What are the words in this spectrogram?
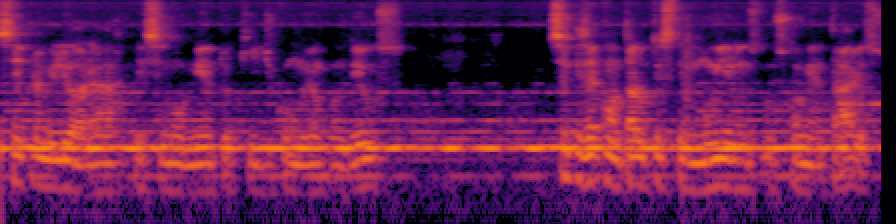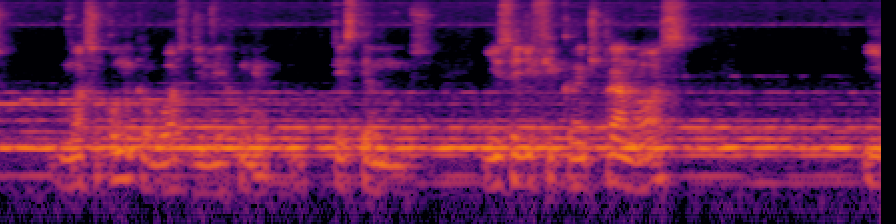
sempre a melhorar esse momento aqui de comunhão com Deus. Se você quiser contar o testemunho nos, nos comentários, nossa, como que eu gosto de ler testemunhos. Isso é edificante para nós e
